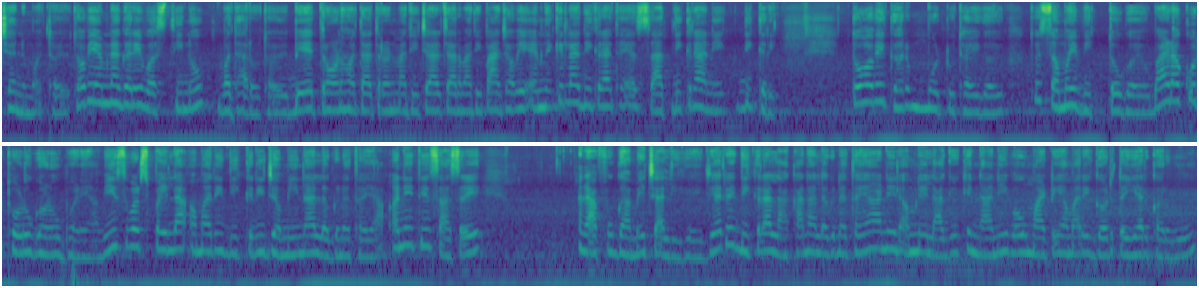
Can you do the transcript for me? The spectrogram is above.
જન્મ થયો. તો હવે એમના ઘરે વસ્તીનો વધારો થયો. બે, ત્રણ હતા, ત્રણમાંથી ચાર, ચારમાંથી પાંચ. હવે એમને કેટલા દીકરા થયા? સાત દીકરા અને એક દીકરી. તો હવે ઘર મોટું થઈ ગયું. તો સમય વીતતો ગયો. બાળકો થોડું ઘણું ભણ્યા. વીસ વર્ષ પહેલાં અમારી દીકરી જમીના લગ્ન થયા અને તે સાસરે રાફુ ગામે ચાલી ગઈ. જ્યારે દીકરા લાખાના લગ્ન થયા અને અમને લાગ્યું કે નાની વહુ માટે અમારે ઘર તૈયાર કરવું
